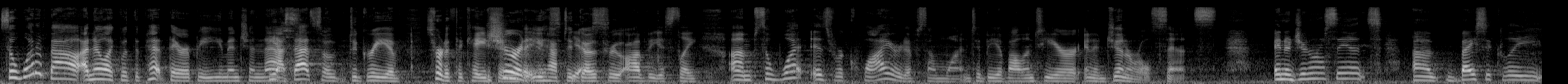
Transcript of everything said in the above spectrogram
So what about, I know like with the pet therapy, you mentioned that, Yes. that's a degree of certification Sure that you have to go through, obviously. Um, so what is required of someone to be a volunteer in a general sense? In a general sense, uh, basically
